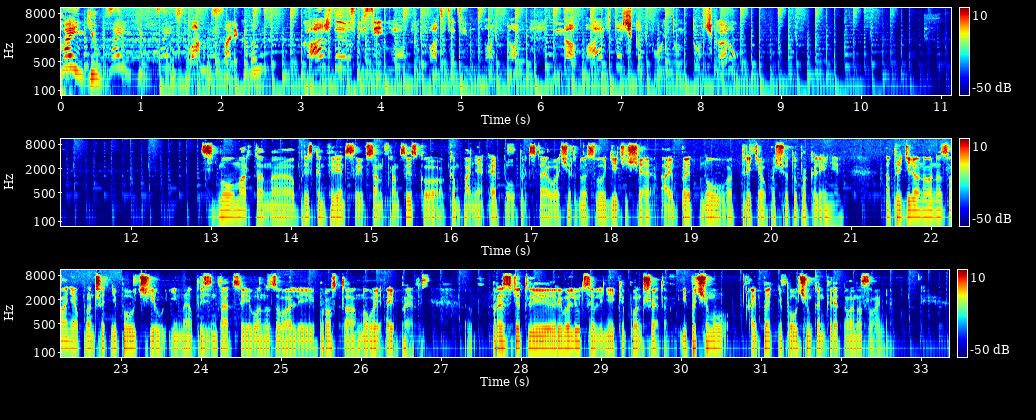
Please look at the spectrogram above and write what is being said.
Хай с Русланом Саликовым каждое воскресенье в 21.00 на live.pointum.ru 7 марта на пресс-конференции в Сан-Франциско компания Apple представила очередное свое детище iPad нового, третьего по счету поколения. Определенного названия планшет не получил, и на презентации его называли просто новый iPad. Произойдет ли революция в линейке планшетов? И почему iPad не получил конкретного названия?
